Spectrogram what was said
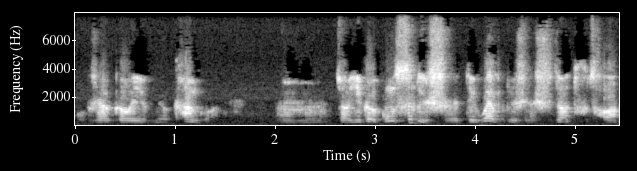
我不知道各位有没有看过，嗯，叫一个公司律师对外部律师的实交吐槽。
